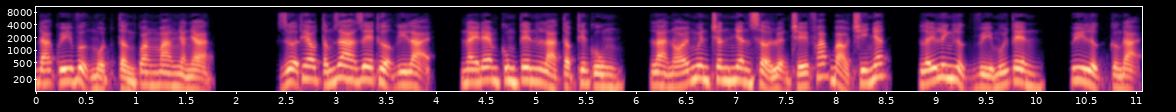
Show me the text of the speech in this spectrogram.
đá quý vượng một tầng quang mang nhàn nhạt, nhạt. Dựa theo tấm da dê thượng ghi lại, này đem cung tên là Tập Thiên Cung, là nói nguyên chân nhân sở luyện chế pháp bảo chi nhất, lấy linh lực vì mũi tên, uy lực cường đại.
